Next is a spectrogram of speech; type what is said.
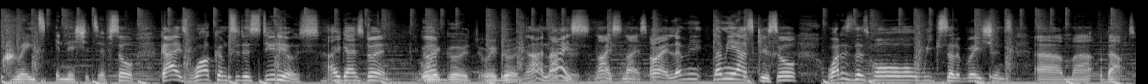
great initiative. So, guys, welcome to the studios. How you guys doing? You We're good. We're good. Ah, nice, nice, nice. All right, let me let me ask you. So, what is this whole week celebrations um, uh, about?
